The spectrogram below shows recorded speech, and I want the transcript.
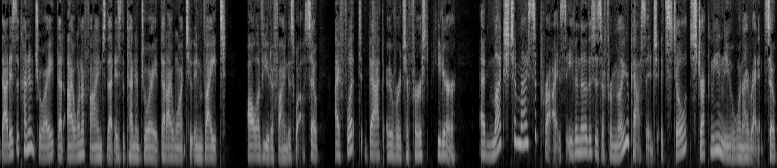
That is the kind of joy that I want to find. That is the kind of joy that I want to invite all of you to find as well. So I flipped back over to First Peter and much to my surprise, even though this is a familiar passage, it still struck me anew when I read it. So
